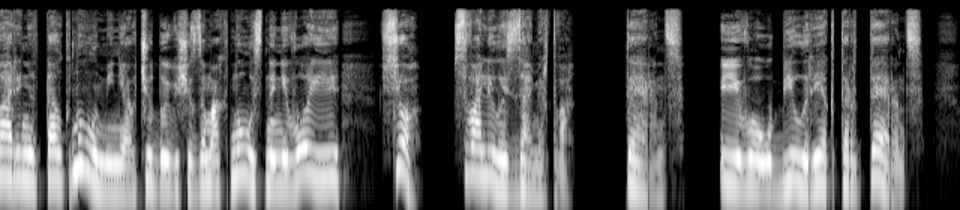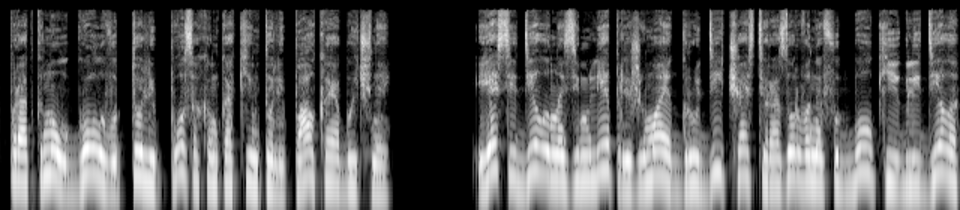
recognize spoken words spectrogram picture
Парень оттолкнул меня, чудовище замахнулось на него и... все, свалилось замертво. Терренс. Его убил ректор Терренс. Проткнул голову то ли посохом каким, то ли палкой обычной. Я сидела на земле, прижимая к груди части разорванной футболки и глядела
